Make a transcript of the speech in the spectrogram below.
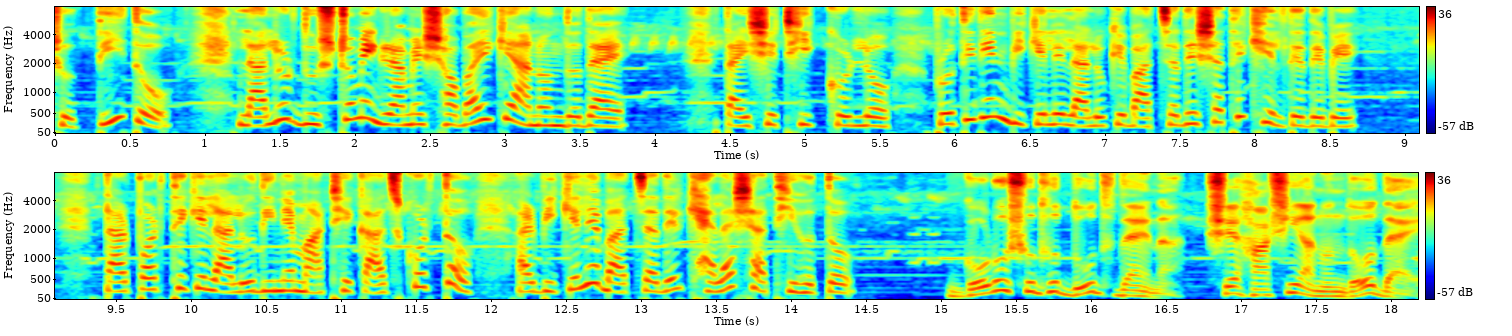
সত্যিই তো লালুর দুষ্টমি গ্রামের সবাইকে আনন্দ দেয়। তাই সে ঠিক করল প্রতিদিন বিকেলে লালুকে বাচ্চাদের সাথে খেলতে দেবে। তারপর থেকে লালু দিনে মাঠে কাজ করত আর বিকেলে বাচ্চাদের খেলা সাথী হতো। গরু শুধু দুধ দেয় না সে হাসি আনন্দও দেয়।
